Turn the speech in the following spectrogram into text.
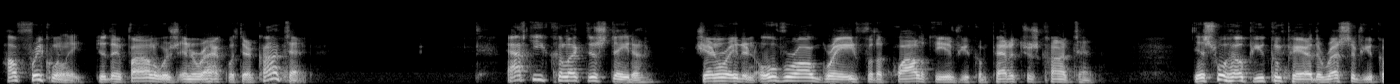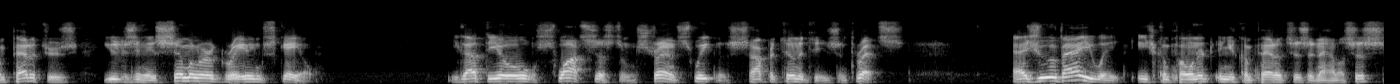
How frequently do their followers interact with their content? After you collect this data, generate an overall grade for the quality of your competitor's content. This will help you compare the rest of your competitors using a similar grading scale. You got the old SWOT system strengths, weaknesses, opportunities, and threats. As you evaluate each component in your competitor's analysis,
